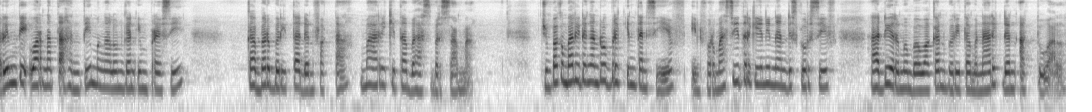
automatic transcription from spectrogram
Rintik warna tak henti mengalunkan impresi, kabar berita dan fakta, mari kita bahas bersama. Jumpa kembali dengan rubrik intensif, informasi terkini dan diskursif, hadir membawakan berita menarik dan aktual.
